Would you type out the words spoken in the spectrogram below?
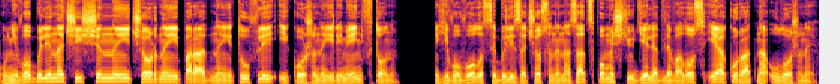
У него были начищенные черные парадные туфли и кожаный ремень в тон. Его волосы были зачесаны назад с помощью геля для волос и аккуратно уложены.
